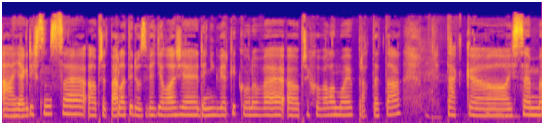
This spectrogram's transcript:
A já když jsem se uh, před pár lety dozvěděla, že deník Věrky Konové přechovala moje prateta, tak jsem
